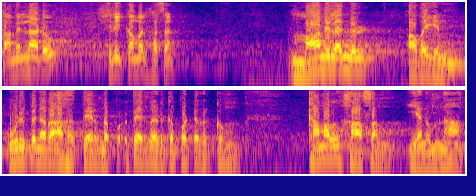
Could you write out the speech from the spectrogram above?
தமிழ்நாடு ஸ்ரீ கமல் ஹசன். மாநிலங்கள் அவையின் உறுப்பினராக தேர்ந்தெடுக்கப்பட்டிருக்கும் கமல் ஹாசன் எனும் நான்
